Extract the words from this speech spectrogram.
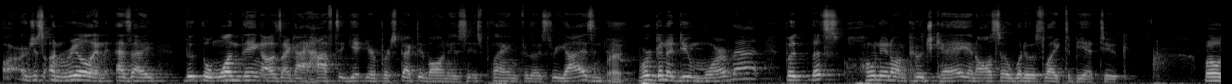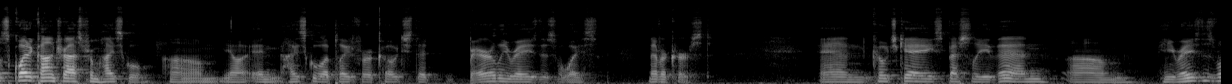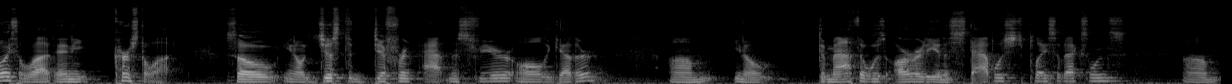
are just unreal. And as I, the, the one thing I was like, I have to get your perspective on is, is playing for those three guys. And right. we're going to do more of that. But let's hone in on Coach K and also what it was like to be at Duke. Well, it's quite a contrast from high school. Um, you know, in high school, I played for a coach that barely raised his voice, never cursed And Coach K, especially then, um, he raised his voice a lot and he cursed a lot. So, you know, just a different atmosphere altogether. Um, you know, DeMatha was already an established place of excellence. Um,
